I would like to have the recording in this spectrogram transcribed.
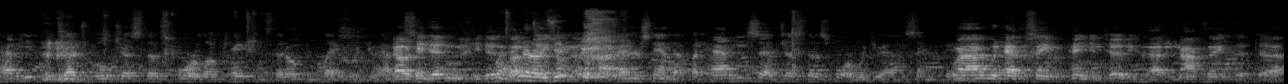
had he, the judge ruled just those four locations that opened late, would you have? No, the he didn't, he didn't Well, No, no, he didn't. I understand that, but had he said just those four, would you have the same opinion? Well, I would have the same opinion too, because I do not think that uh,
